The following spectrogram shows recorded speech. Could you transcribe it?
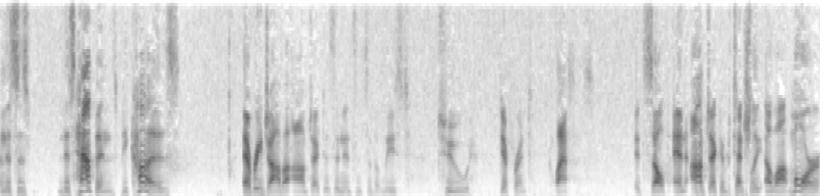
And this is, this happens because every Java object is an instance of at least two different classes itself, and object and potentially a lot more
